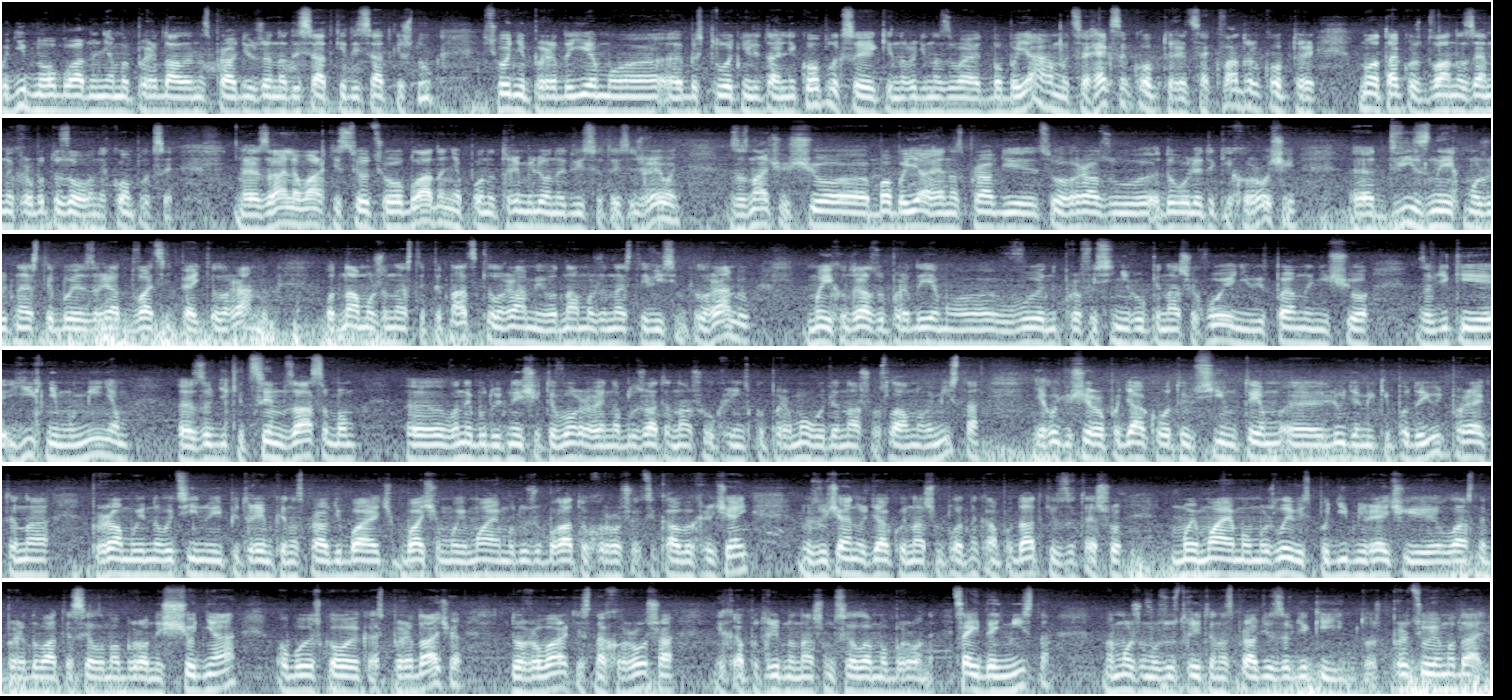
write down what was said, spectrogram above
Подібного обладнання ми передали насправді вже на десятки-десятки штук. Сьогодні передаємо е, безпілотні літальні комплекси, які народі називають бабоягами. Це гексакоптери, це квадрокоптери, ну а також два наземних роботизованих комплекси. Е, Загальна вартість цього, обладнання понад 3 мільйони 200 тисяч гривень. Зазначу, що баби-яги насправді цього разу доволі таки хороші. Е, Дві з них можуть нести боєзаряд 25 кілограмів. Одна може нести 15 кілограмів, одна може нести 8 кілограмів. Ми їх одразу передаємо в професійні руки наших воїнів і впевнені, що завдяки їхнім умінням, е, завдяки цим засобам. Е, Вони будуть нищити ворога і наближати нашу українську перемогу для нашого славного міста. Я хочу щиро подякувати всім тим е, людям, які подають проекти на програму інноваційної підтримки. Насправді бачимо і маємо дуже багато хороших цікавих речей. Ну, звичайно дякую нашим платникам податків за те, що ми маємо можливість подібні речі власне передавати силам оборони щодня. Обов'язково якась передача, дороговартісна, хороша, яка потрібна нашим силам оборони. Цей день міста ми можемо зустріти насправді завдяки їм. Тож працюємо далі.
